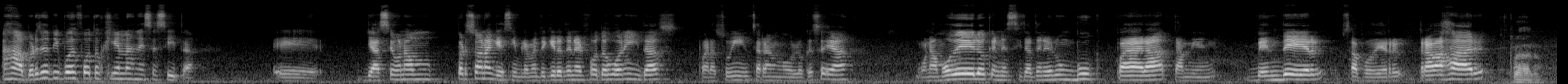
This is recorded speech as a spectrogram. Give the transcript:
ajá, pero este tipo de fotos, ¿quién las necesita? Eh, ya sea una persona que simplemente quiere tener fotos bonitas para su Instagram o lo que sea, una modelo que necesita tener un book para también vender, o sea, poder trabajar Claro.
